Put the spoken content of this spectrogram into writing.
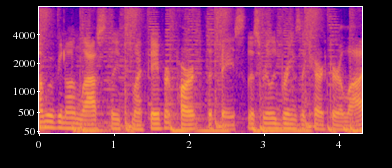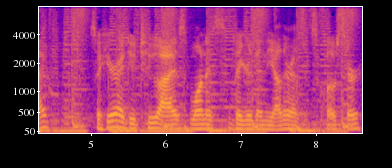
Now moving on lastly to my favorite part, the face. This really brings the character alive. So here I do two eyes, one is bigger than the other as it's closer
